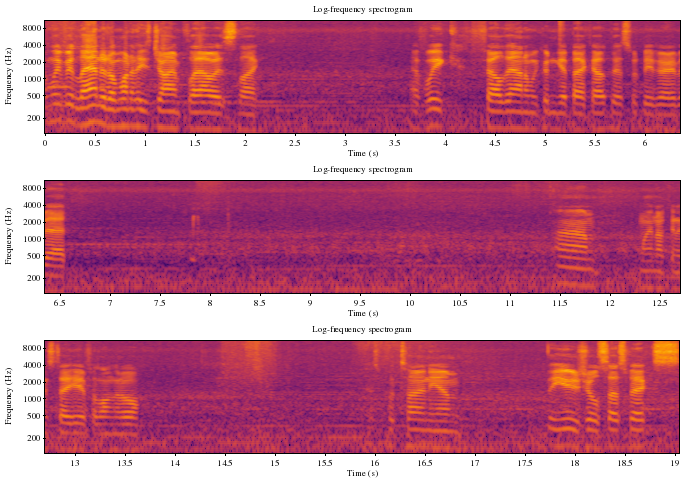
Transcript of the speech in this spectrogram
And we landed on one of these giant flowers, like... If we fell down and we couldn't get back up, this would be very bad. Um, we're not going to stay here for long at all. There's plutonium. The usual suspects.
